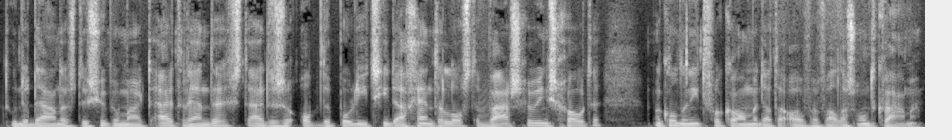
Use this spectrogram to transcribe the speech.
Toen de daders de supermarkt uitrenden, stuitten ze op de politie. De agenten losten waarschuwingsschoten, maar konden niet voorkomen dat de overvallers ontkwamen.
